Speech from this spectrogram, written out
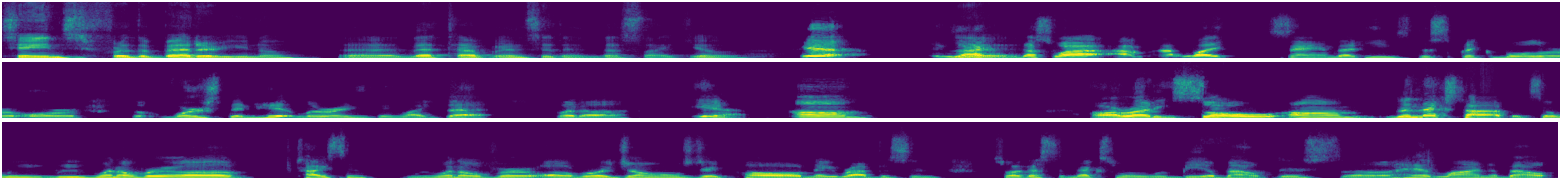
change for the better. You know, uh, that type of incident. That's like, yo, Yeah, exactly. Yeah. That's why I'm not like saying that he's despicable or or worse than Hitler or anything like that. But uh, yeah. Um. Alrighty. So um, the next topic. So we we went over uh Tyson. We went over uh, Roy Jones, Jake Paul, Nate Robinson. So I guess the next one would be about this uh, headline about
